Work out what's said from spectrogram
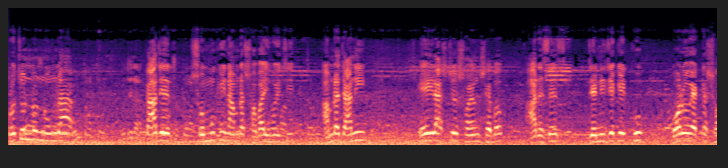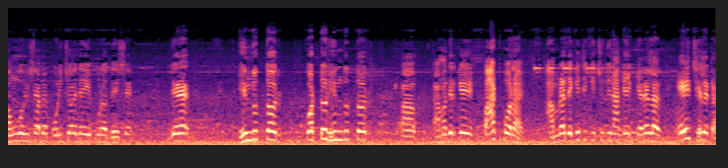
প্রচণ্ড নোংরা কাজের সম্মুখীন আমরা সবাই হয়েছি। আমরা জানি এই রাষ্ট্রীয় স্বয়ংসেবক আরএসএস যে নিজেকে খুব বড় একটা সংঘ হিসাবে পরিচয় দেয় এই পুরো দেশে, যে হিন্দুত্বর, কট্টর হিন্দুত্বর আমাদেরকে পাঠ পড়ায়। আমরা দেখেছি কিছুদিন আগে কেরালার এই ছেলেটা,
